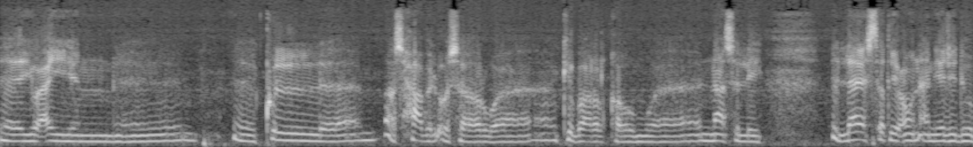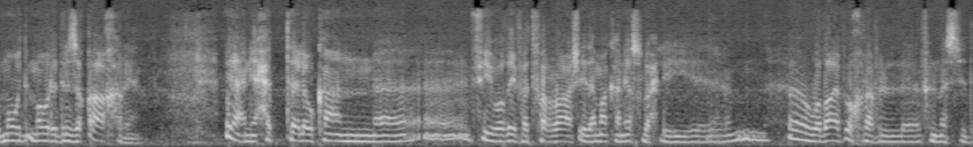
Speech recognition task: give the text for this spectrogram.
يعين كل أصحاب الأسر وكبار القوم والناس اللي لا يستطيعون أن يجدوا مورد رزق آخر يعني. يعني حتى لو كان في وظيفة فراش إذا ما كان يصلح لوظائف أخرى في المسجد.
